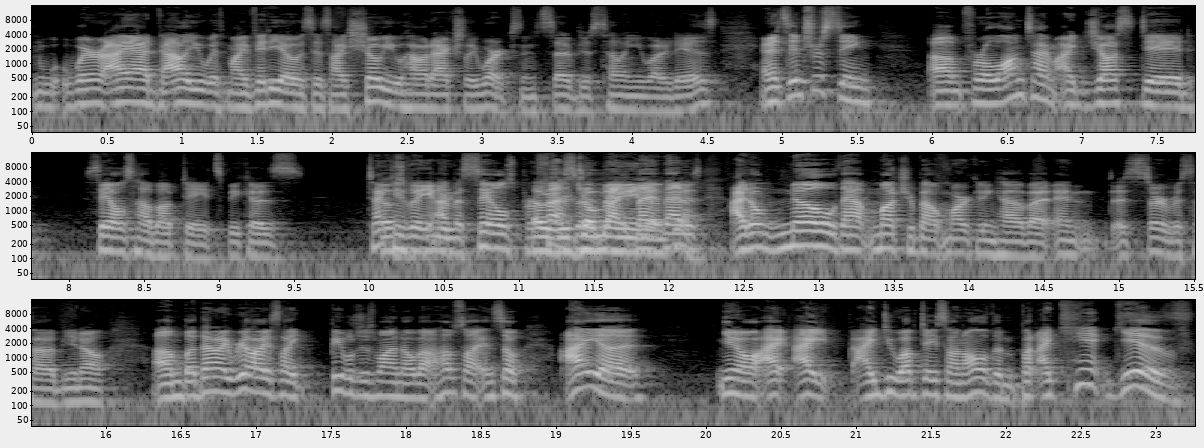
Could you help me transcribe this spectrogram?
where I add value with my videos is I show you how it actually works instead of just telling you what it is. And it's interesting. Um, for a long time, I just did Sales Hub updates because technically I'm a sales professor. domain right? That- that is I don't know that much about Marketing Hub and uh, Service Hub, you know. Um, but then I realized like people just want to know about HubSpot, and so I, uh, you know, I, I I do updates on all of them, but I can't give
